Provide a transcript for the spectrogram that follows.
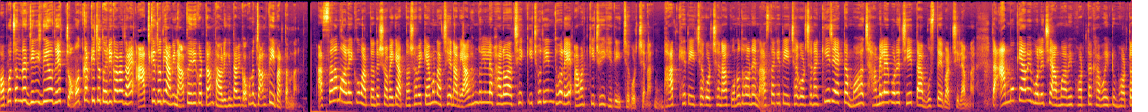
অপছন্দের জিনিস দিয়েও যে চমৎকার কিছু তৈরি করা যায়, আজকে যদি আমি না তৈরি করতাম, তাহলে কিন্তু আমি কখনো জানতেই পারতাম না। আসসালামু আলাইকুম আপনাদের সবাইকে, আপনার সবাই কেমন আছেন? আমি আলহামদুলিল্লাহ ভালো আছি। কিছুদিন ধরে আমার কিছুই খেতে ইচ্ছে করছে না। ভাত খেতে ইচ্ছা করছে না, কোনো ধরনের নাস্তা খেতে ইচ্ছা করছে না। কি যে একটা মহা ঝামেলায় পড়েছি তা বুঝতে পারছিলাম না। তা আম্মুকে আমি বলেছি, আম্মু, আমি ভর্তা খাব, একটু ভর্তা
